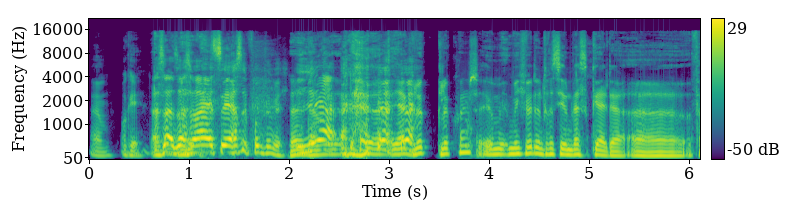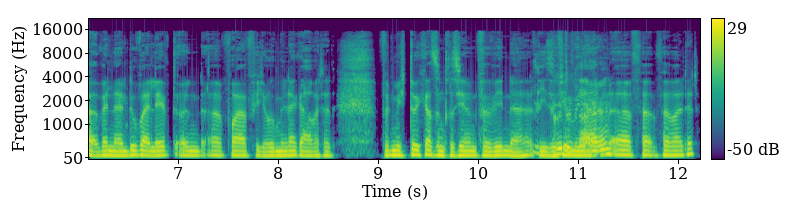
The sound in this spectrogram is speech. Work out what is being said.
Ähm, okay, das, also das war jetzt der erste Punkt für mich. Yeah. ja, Glück, Glückwunsch. Äh, mich würde interessieren, wessen Geld er, äh, wenn er in Dubai lebt und äh, vorher für Juri Milner gearbeitet hat, würde mich durchaus interessieren, für wen er diese 4 Milliarden äh, ver verwaltet.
